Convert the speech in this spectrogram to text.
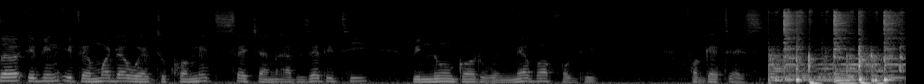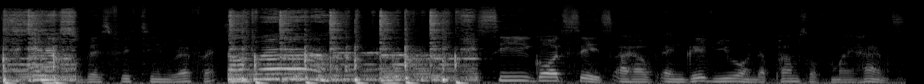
So, even if a mother were to commit such an absurdity, we know God will never forgive, forget us. Verse 15 reference See, God says, I have engraved you on the palms of my hands.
